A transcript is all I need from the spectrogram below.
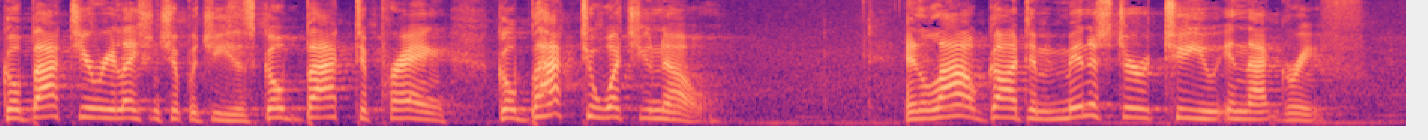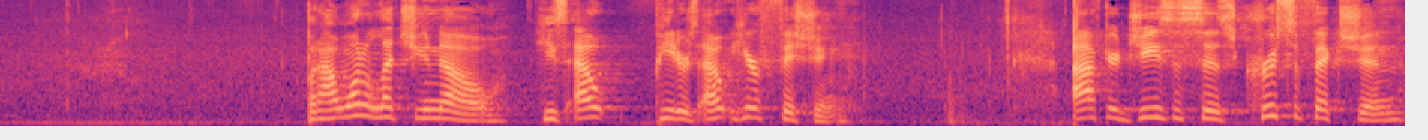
Go back to your relationship with Jesus. Go back to praying. Go back to what you know. And allow God to minister to you in that grief. But I want to let you know He's out, Peter's out here fishing. After Jesus' crucifixion,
